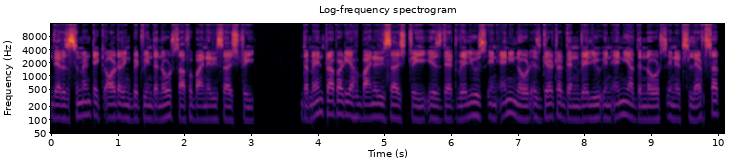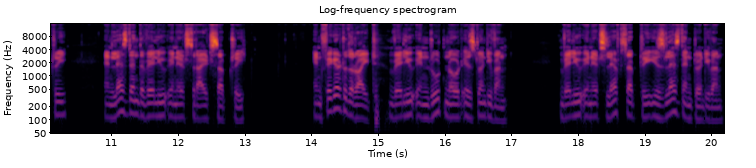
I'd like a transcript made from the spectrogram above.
there is a semantic ordering between the nodes of a binary search tree. The main property of a binary search tree is that values in any node is greater than value in any of the nodes in its left subtree and less than the value in its right subtree in figure to the right, value in root node is 21. Value in its left subtree is less than 21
